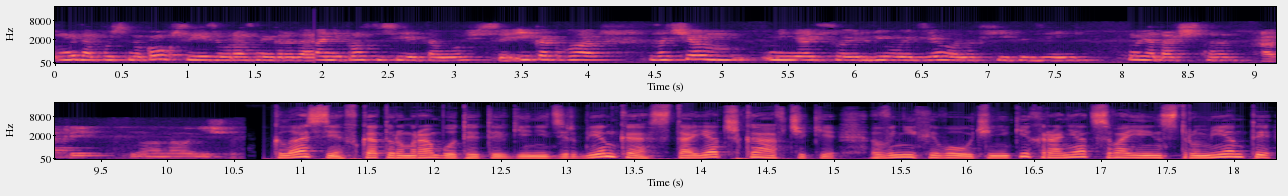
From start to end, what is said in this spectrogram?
Мы, допустим, на конкурсы ездим в разные города, а не просто сидеть там в офисе. И как бы зачем менять свое любимое дело на какие-то деньги? Ну, я так считаю. А ты? Ну, аналогично. Классе, в котором работает Евгений Дербенко, стоят шкафчики. В них его ученики хранят свои инструменты,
